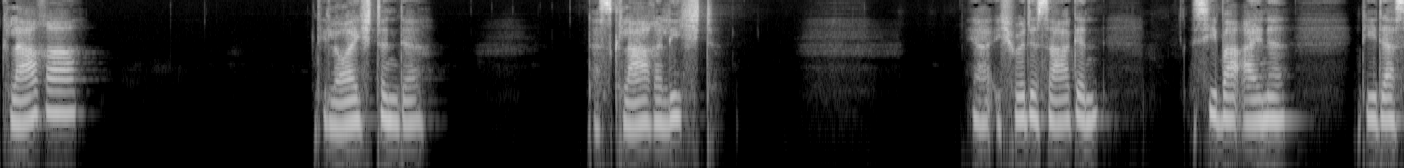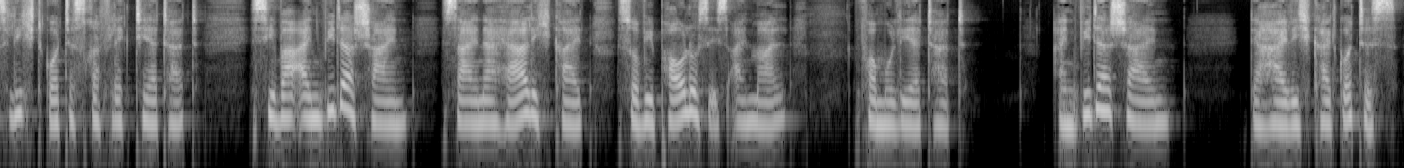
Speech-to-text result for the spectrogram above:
Clara, die leuchtende, das klare Licht. Ja, ich würde sagen, sie war eine, die das Licht Gottes reflektiert hat. Sie war ein Widerschein seiner Herrlichkeit, so wie Paulus es einmal formuliert hat. Ein Widerschein der Heiligkeit Gottes.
